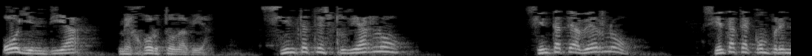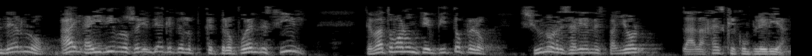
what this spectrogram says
hoy en día mejor todavía. Siéntate a estudiarlo. Siéntate a verlo. Siéntate a comprenderlo. Hay, hay libros hoy en día que te, lo, que te lo pueden decir. Te va a tomar un tiempito, pero si uno rezaría en español, la alhaja es que cumpliría.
